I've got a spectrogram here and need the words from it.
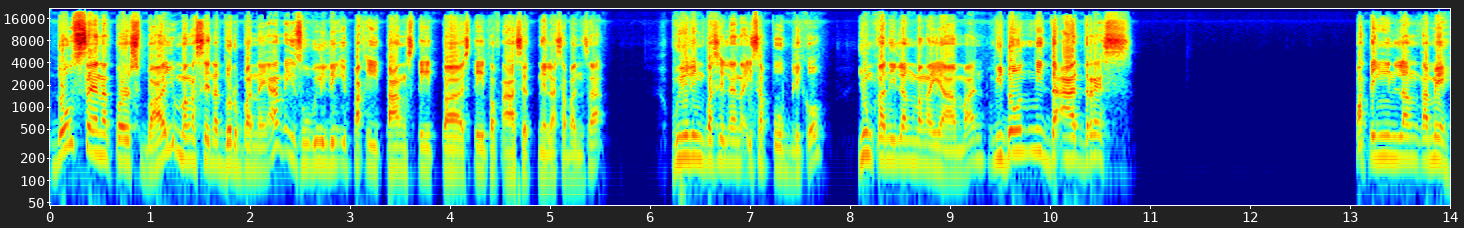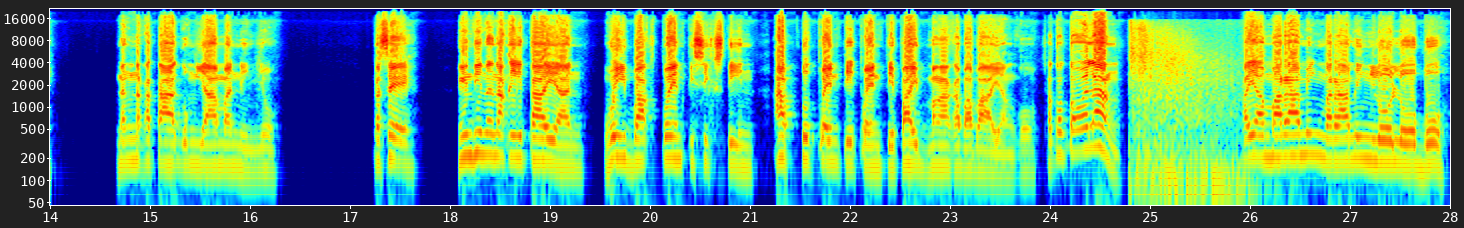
those senators ba, yung mga senador ba na yan is willing ipakita ang state, uh, state of asset nila sa bansa? Willing ba sila na isa publiko? Yung kanilang mga yaman? We don't need the address. Patingin lang kami ng nakatagong yaman ninyo. Kasi hindi na nakita yan way back 2016 up to 2025 mga kababayan ko. Sa totoo lang. Kaya maraming maraming lolobo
